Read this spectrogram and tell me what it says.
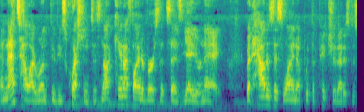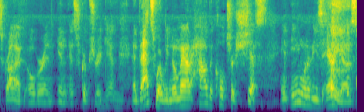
And that's how I run through these questions. It's not, can I find a verse that says yay or nay? But how does this line up with the picture that is described over in, in, in Scripture again? And that's where we, no matter how the culture shifts, in any one of these areas,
